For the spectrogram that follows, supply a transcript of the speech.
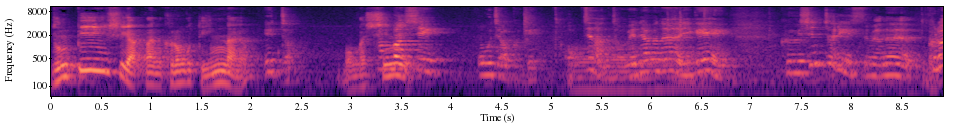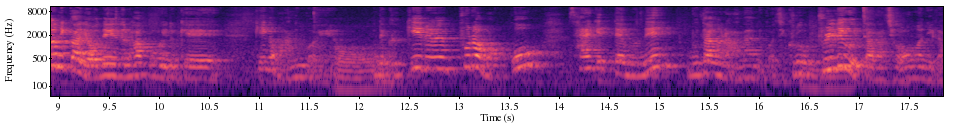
눈빛이 약간 그런 것도 있나요? 있죠. 뭔가 한 신이 번씩 오죠 그게. 없진 어. 않죠. 왜냐면은 이게 그 신줄이 있으면은 그러니까 연예인을 하고 이렇게 끼가 많은 거예요. 어, 근데 그 끼를 풀어먹고 살기 때문에 무당을 안 하는 거지. 그리고 음. 불리고 있잖아 지금 어머니가.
